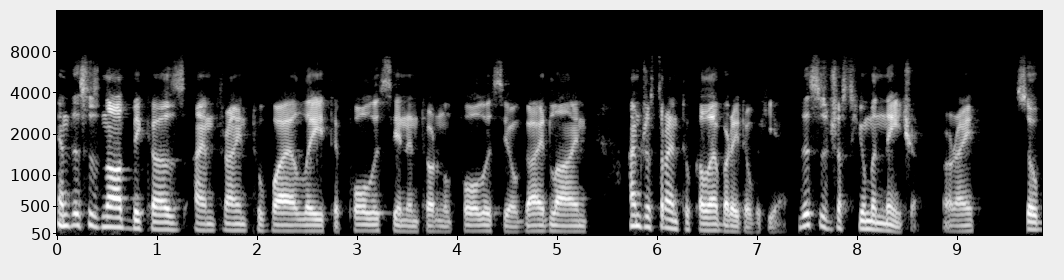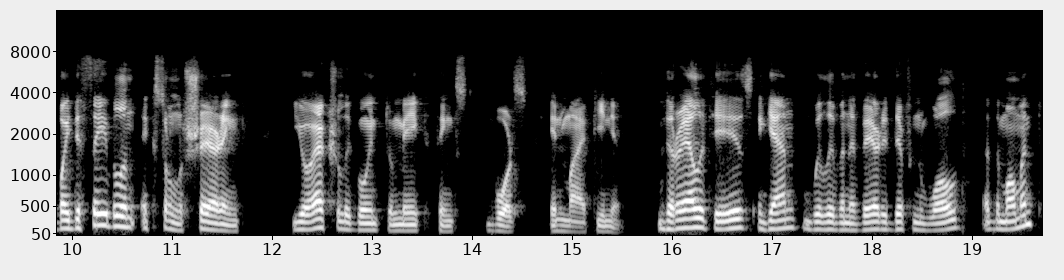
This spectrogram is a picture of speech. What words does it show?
And this is not because I'm trying to violate a policy, an internal policy or guideline. I'm just trying to collaborate over here. This is just human nature, all right? So by disabling external sharing, you're actually going to make things worse, in my opinion. The reality is, again, we live in a very different world at the moment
